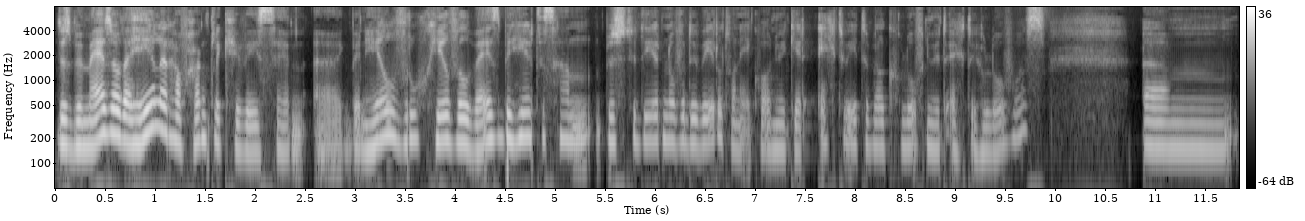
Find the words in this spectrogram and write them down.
Dus bij mij zou dat heel erg afhankelijk geweest zijn. Uh, ik ben heel vroeg heel veel wijsbeheertes gaan bestuderen over de wereld, want ik wou nu een keer echt weten welk geloof nu het echte geloof was. Um,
